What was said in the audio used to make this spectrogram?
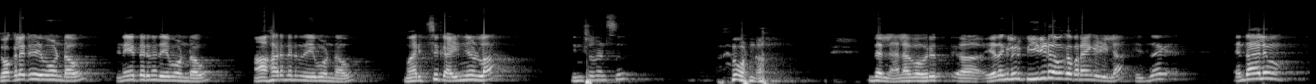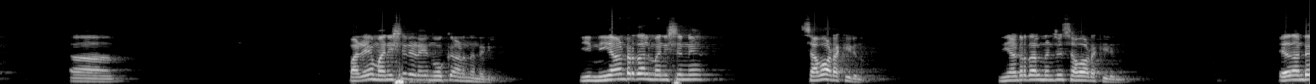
ചോക്ലേറ്റ് ദൈവം ഉണ്ടാവും ഇണയെ തരുന്ന ദൈവം ഉണ്ടാവും ആഹാരം തരുന്ന ദൈവം ഉണ്ടാവും. മരിച്ചു കഴിഞ്ഞുള്ള ഇൻഷുറൻസ് ഉണ്ടാവും. ഇതല്ല. അല്ല ഒരു ഏതെങ്കിലും ഒരു പീരീഡ് നമുക്ക് പറയാൻ കഴിയില്ല. ഇത് എന്തായാലും പഴയ മനുഷ്യരുടെ ഇടയിൽ നോക്കുകയാണെന്നുണ്ടെങ്കിൽ ഈ നിയാണ്ടർതാൽ മനുഷ്യന് ശവം അടക്കിയിരുന്നു. നിയാണ്ടർതാൽ മനുഷ്യൻ ശവം അടക്കിയിരുന്നു. ഏതാണ്ട്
